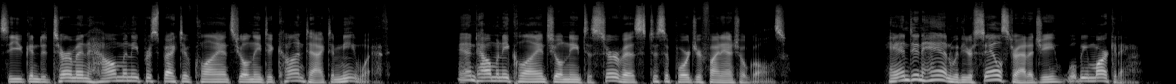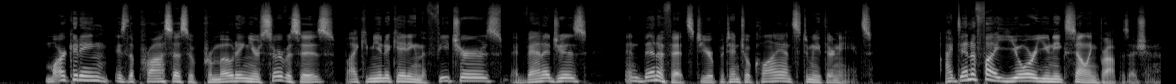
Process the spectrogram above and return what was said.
so you can determine how many prospective clients you'll need to contact and meet with, and how many clients you'll need to service to support your financial goals. Hand in hand with your sales strategy will be marketing. Marketing is the process of promoting your services by communicating the features, advantages, and benefits to your potential clients to meet their needs. Identify your unique selling proposition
